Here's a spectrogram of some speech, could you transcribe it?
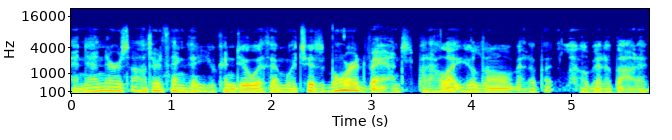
And then there's other things that you can do with them, which is more advanced, but I'll let you know a bit, a little bit about it.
